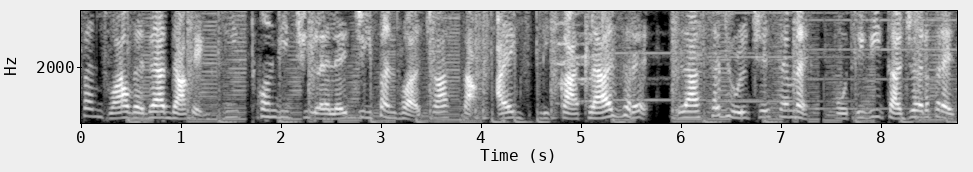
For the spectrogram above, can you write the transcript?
pentru a vedea dacă există condițiile legii pentru aceasta, a explicat Lazare, la sediul CSM, potrivit Agerpres.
